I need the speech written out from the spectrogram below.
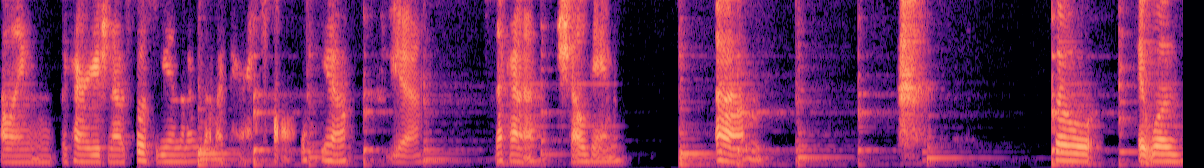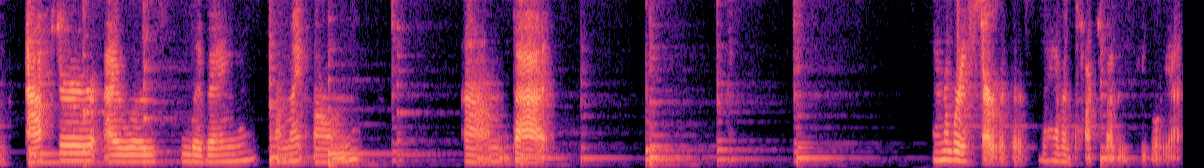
telling the congregation I was supposed to be in that I was at my parents' hall, you know, yeah. that kind of shell game. Um, so it was after I was living on my own um, that I don't know where to start with this because I haven't talked about these people yet.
